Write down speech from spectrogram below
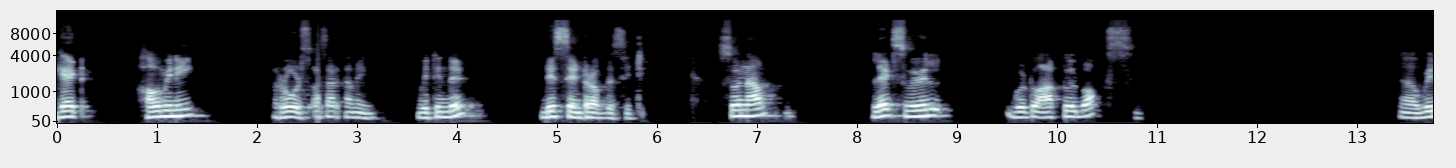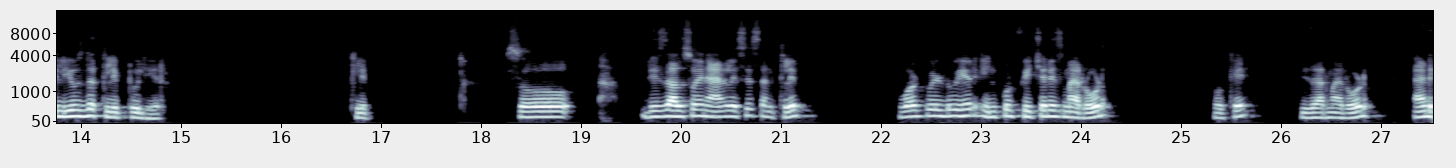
get how many roads are coming within the this center of the city. So now let's we will go to arc toolbox. Uh, we'll use the clip tool here. Clip. So this is also in analysis and clip. What we'll do here, input feature is my road. Okay, these are my road. And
